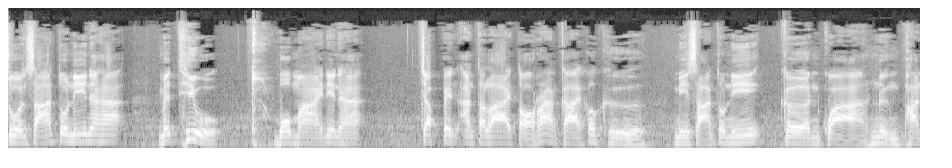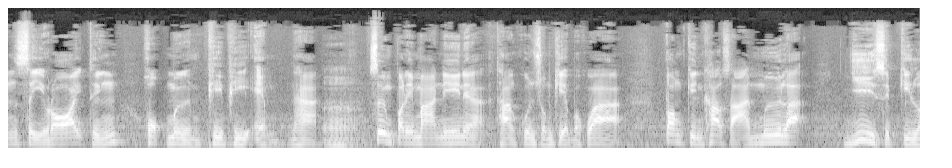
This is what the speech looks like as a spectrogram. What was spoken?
ส่วนสารตัวนี้นะฮะ เมทิลโบไมด์เนี่ยนะฮะ จะเป็นอันตรายต่อร่างกายก็คือมีสารตัวนี้ เกินกว่า 1,400 ถึง 60,000 ppm นะฮะเออซึ่งปริมาณนี้เนี่ยทางคุณสมเกียรติบอกว่า ต้องกินข้าวสารมื้อละ 20 กิโล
